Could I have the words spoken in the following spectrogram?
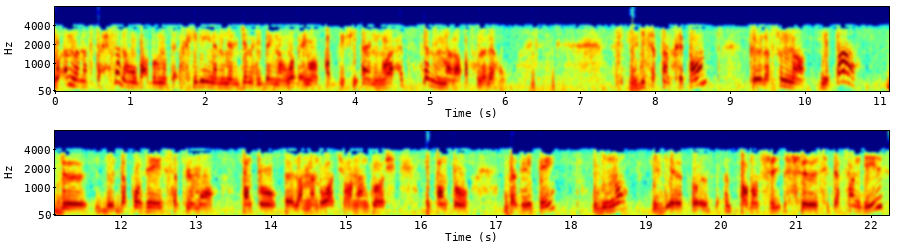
وأما ما استحسنه بعض المتأخرين من الجمع بين الوضع والقبض في آن واحد فمما لا أصل له Il dit certains prétendent que la sunna n'est pas d'apposer de, de, simplement tantôt euh, la main droite sur la main gauche et tantôt d'agripper. Il dit non, il, euh, euh, pardon, ce, ce, ces personnes disent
